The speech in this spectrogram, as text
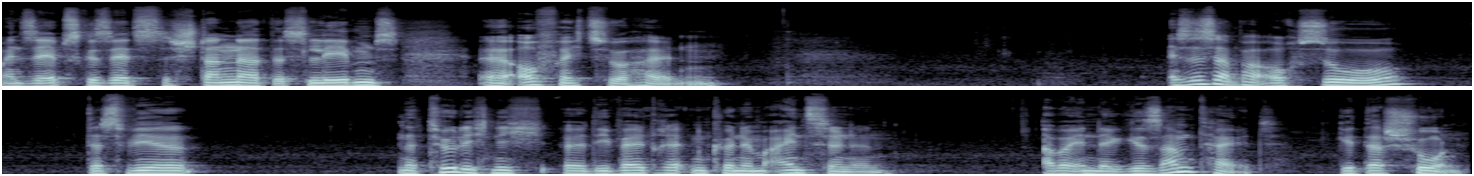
mein selbstgesetztes Standard des Lebens äh, aufrechtzuerhalten. Es ist aber auch so, dass wir natürlich nicht äh, die Welt retten können im Einzelnen, aber in der Gesamtheit geht das schon.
